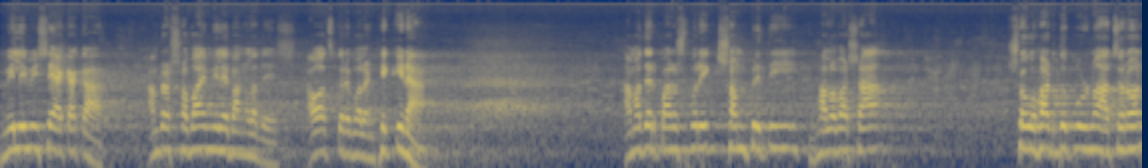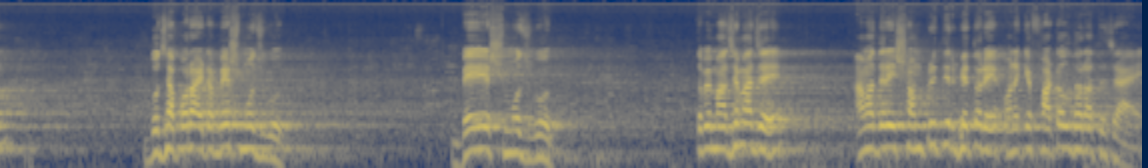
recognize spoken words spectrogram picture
মিলেমিশে একাকার। আমরা সবাই মিলে বাংলাদেশ। আওয়াজ করে বলেন, ঠিক কিনা? আমাদের পারস্পরিক সম্প্রীতি, ভালোবাসা, সৌহার্দ্যপূর্ণ আচরণ, বোঝাপড়া, এটা বেশ মজবুত। বেশ মজবুত। তবে মাঝে মাঝে আমাদের এই সম্প্রীতির ভেতরে অনেকে ফাটল ধরাতে চায়।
